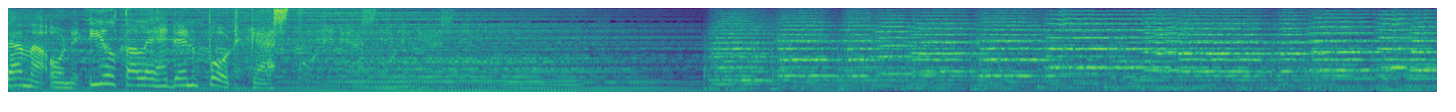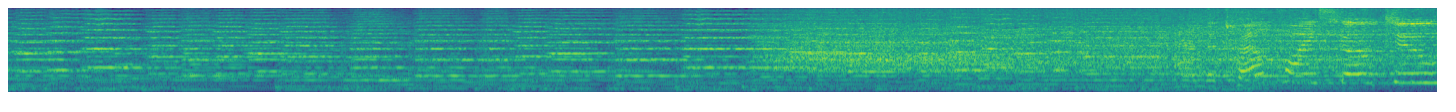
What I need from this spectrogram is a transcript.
Tämä on Iltalehden podcast. And the 12 points go to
